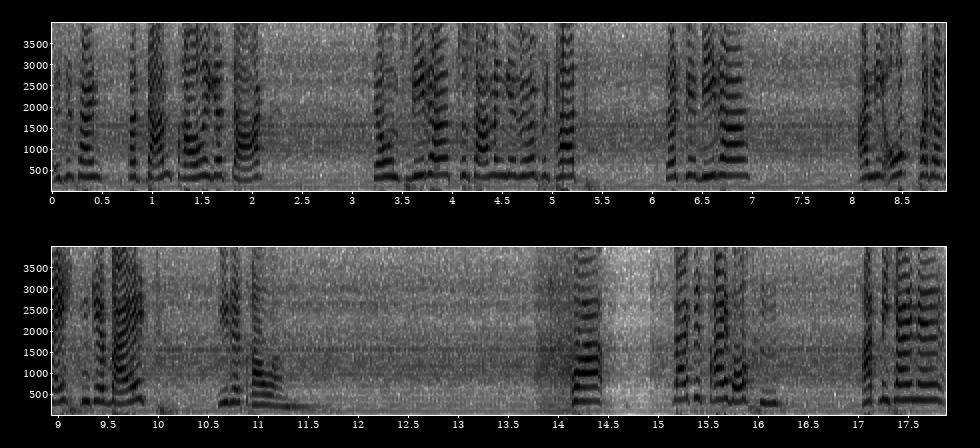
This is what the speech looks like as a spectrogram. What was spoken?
Es ist ein verdammt trauriger Tag, der uns wieder zusammengewürfelt hat, dass wir wieder an die Opfer der rechten Gewalt wieder trauern. Vor zwei bis drei Wochen hat mich eine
